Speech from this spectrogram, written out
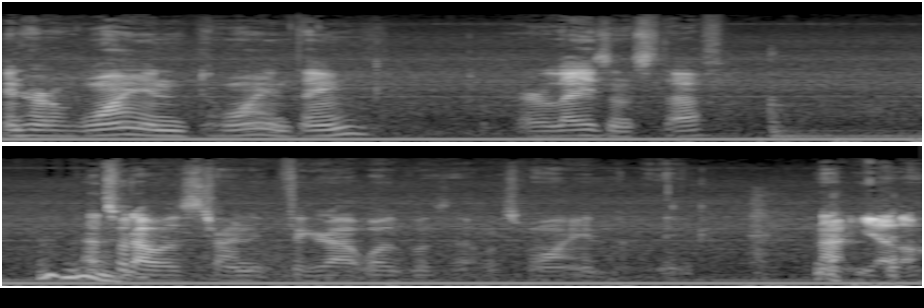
in her Hawaiian Hawaiian thing, her lays and stuff. That's what I was trying to figure out. What was that? Was wine? I think, not yellow.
